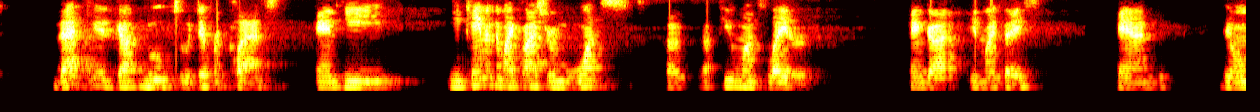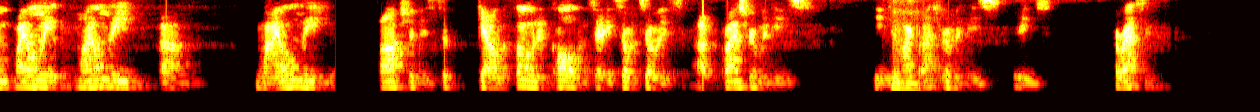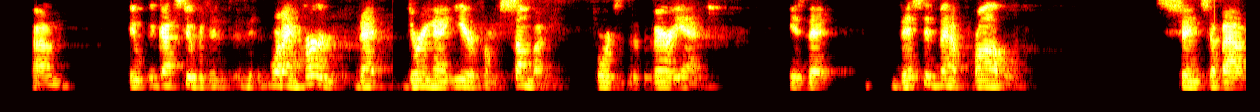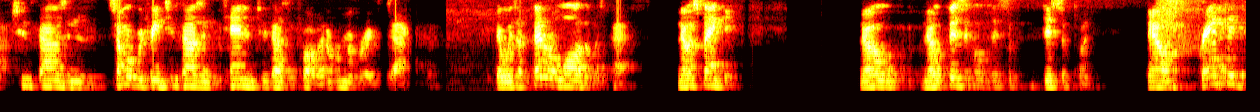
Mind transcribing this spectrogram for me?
That kid got moved to a different class, and he he came into my classroom once a, a few months later, and got in my face. And the only my only my only um, my only option is to get on the phone and call and say so and so is out of the classroom and he's he's in my Mhm. classroom and he's he's harassing me. Um, it, it got stupid. It- it- what I heard that during that year from somebody towards the very end is that this had been a problem since about 2000, somewhere between 2010 and 2012. I don't remember exactly. There was a federal law that was passed. No spanking. No, no physical dis- discipline. Now, granted,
